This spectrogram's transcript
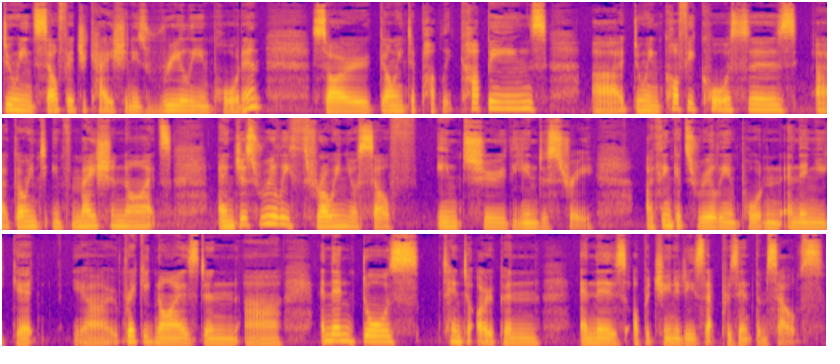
doing self education is really important. So, going to public cuppings, uh, doing coffee courses, uh, going to information nights, and just really throwing yourself into the industry. I think it's really important, and then you get you know, recognized, and uh, and then doors tend to open, and there's opportunities that present themselves.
